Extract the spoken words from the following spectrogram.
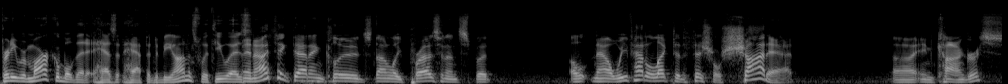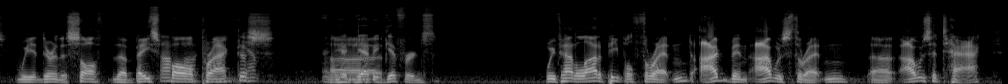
pretty remarkable that it hasn't happened to be honest with you as And I think that includes not only presidents, but uh, now we've had elected officials shot at uh, in Congress. We during the soft the baseball Softball game, practice. and you had Gabby Uh, Giffords We've had a lot of people threatened. I've been. I was threatened. Uh, I was attacked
